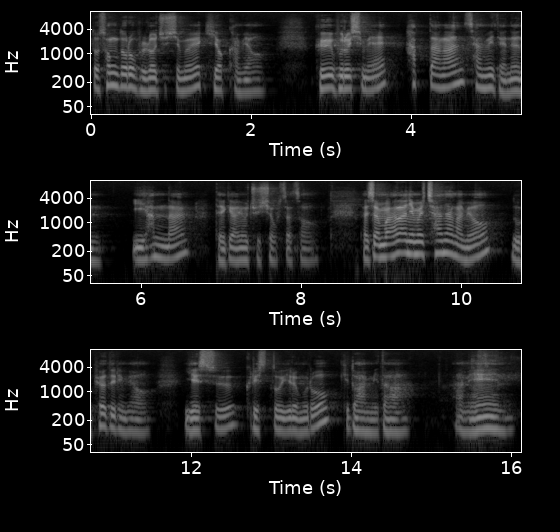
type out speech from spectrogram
또 성도로 불러주심을 기억하며 그 부르심에 합당한 삶이 되는 이 한날 되게 하여 주시옵소서. 다시 한번 하나님을 찬양하며 높여드리며 예수 그리스도 이름으로 기도합니다. 아멘.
